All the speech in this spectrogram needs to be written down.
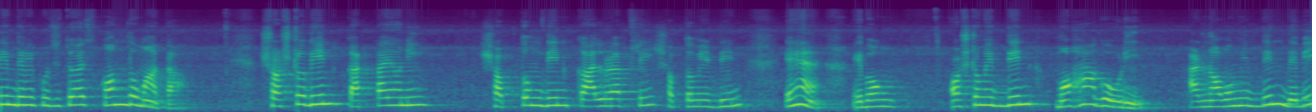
দিন দেবী পূজিত হয় স্কন্দমাতা। ষষ্ঠ দিন কাত্তায়নী, সপ্তম দিন কালরাত্রি, সপ্তমীর দিন হ্যাঁ এবং অষ্টমীর দিন মহাগৌরী আর নবমীর দিন দেবী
